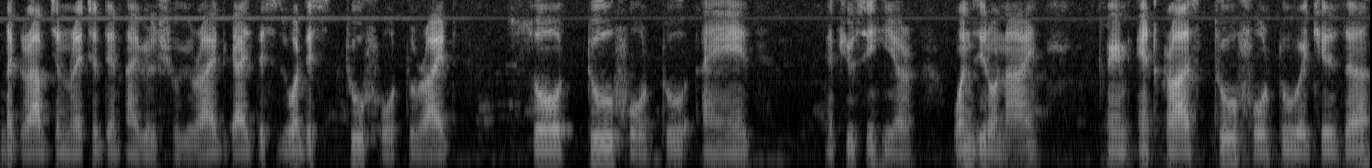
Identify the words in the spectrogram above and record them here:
the graph generated then i will show you right? Guys this is what this 242 right? So 242 is if you see here 109 and it crossed 242 which is uh,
